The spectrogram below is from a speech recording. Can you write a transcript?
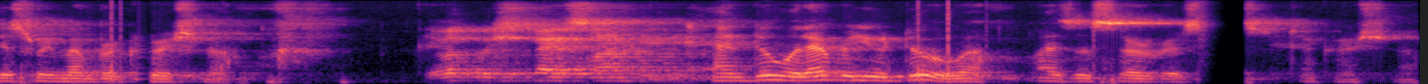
Just remember Krishna. केवल कृष्ण का स्मरण कीजिए And do whatever you do as a service to Krishna.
